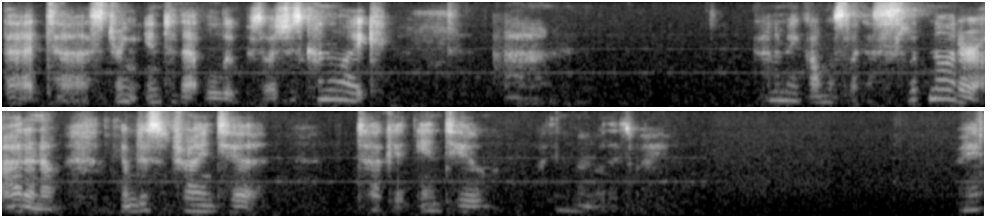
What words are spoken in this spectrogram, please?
that uh, string into that loop. So it's just kind of like um, kind of make almost like a slip knot, or I don't know. I'm just trying to tuck it into. I think I'm going to go this way, right?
